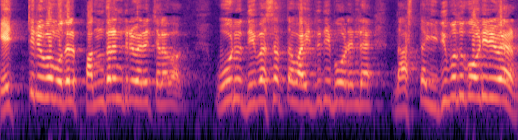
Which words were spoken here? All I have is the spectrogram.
എട്ട് രൂപ മുതൽ പന്ത്രണ്ട് രൂപ വരെ ചിലവാക്കും ഒരു ദിവസത്തെ വൈദ്യുതി ബോർഡിന്റെ നഷ്ടം ഇരുപത് കോടി രൂപയാണ്.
